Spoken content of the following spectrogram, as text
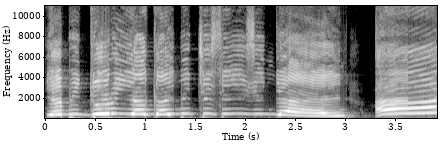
Ya bir dur ya kaybedeceğiz yüzünden. Aa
